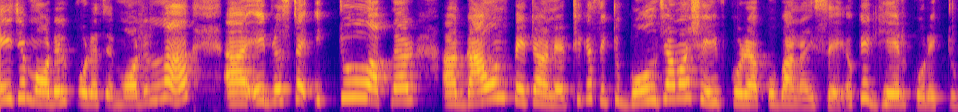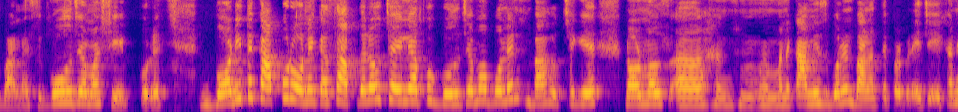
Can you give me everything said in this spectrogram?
এই যে মডেল পরেছে মডেল না এই ড্রেসটা একটু আপনার গাউন প্যাটার্নের ঠিক আছে? একটু গোল জামা শেপ করে আপু বানাইছে ওকে ঘের করে একটু বানাইছে, গোল জামা শেপ করে। বডিতে কাপড় অনেক আছে, আপনারাও চাইলে আপু গোল জামা বলেন বা হচ্ছে গিয়ে নর্মাল মানে কামিজ বলেন, বানাতে পারবেন। এই যে এখানে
